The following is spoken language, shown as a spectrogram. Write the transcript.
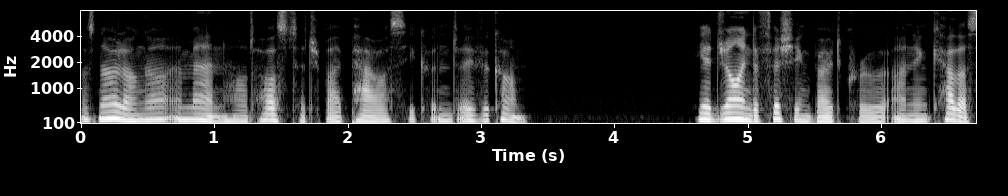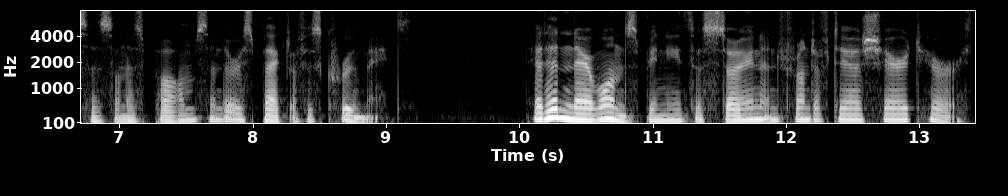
was no longer a man held hostage by powers he couldn't overcome. He had joined a fishing boat crew, earning calluses on his palms and the respect of his crewmates. They had hidden their wands beneath a stone in front of their shared hearth.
